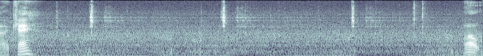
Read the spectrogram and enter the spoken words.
Okay. Well,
